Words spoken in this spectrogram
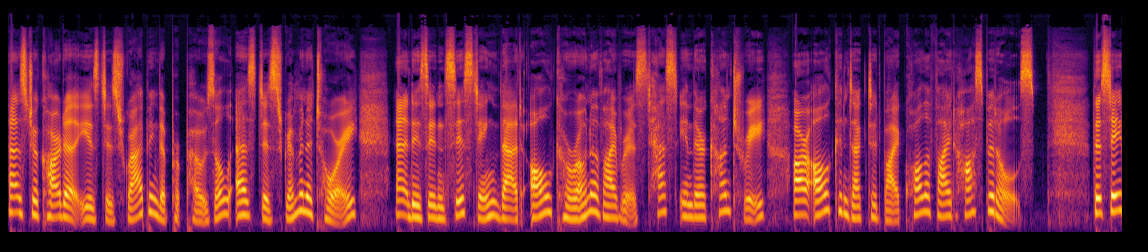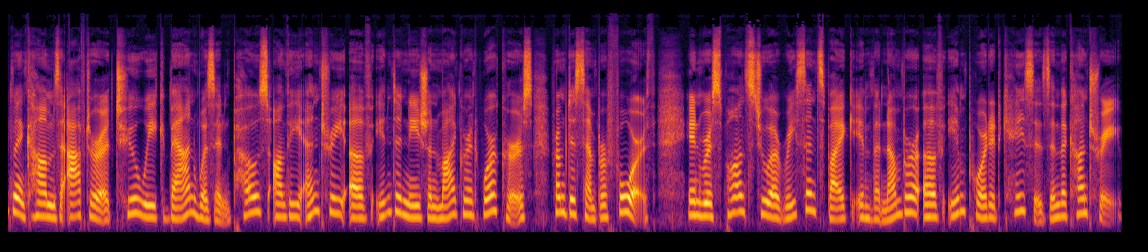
as Jakarta is describing the proposal as discriminatory and is insisting that all coronavirus tests in their country are all conducted by qualified hospitals. The statement comes after a two week ban was imposed on the entry of Indonesian migrant workers from December 4th in response to a recent spike in the number of imported cases in the country.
